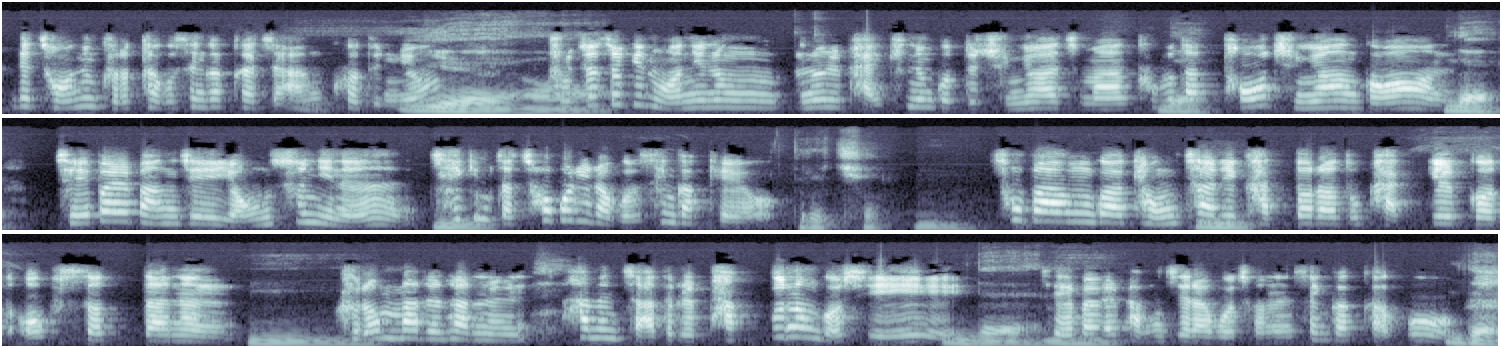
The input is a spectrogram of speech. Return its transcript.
근데 저는 그렇다고 생각하지 않거든요. 예. 어. 구조적인 원인을 밝히는 것도 중요하지만 그보다 네. 더 중요한 건 네. 재발 방지의 영순위는 책임자 처벌이라고 생각해요. 그렇죠. 음, 소방과 경찰이 음. 갔더라도 바뀔 것 없었다는 음. 그런 말을 하는, 하는 자들을 바꾸는 것이 네. 재발 방지라고 저는 생각하고 네.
